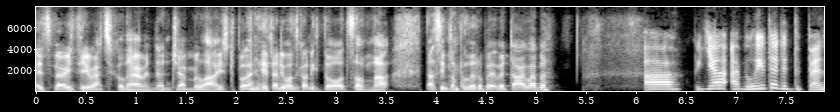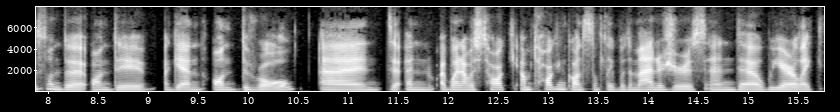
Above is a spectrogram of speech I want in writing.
It's very theoretical there and, and generalized. But if anyone's got any thoughts on that, that seems like a little bit of a dilemma. Uh, yeah, I believe that it depends on the on the again on the role and and when I was talking, I'm talking constantly with the managers, and uh, we are like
